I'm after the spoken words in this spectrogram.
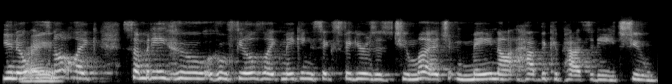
you know right. it's not like somebody who who feels like making six figures is too much may not have the capacity to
